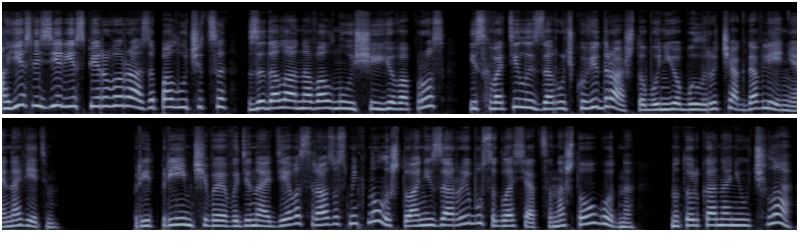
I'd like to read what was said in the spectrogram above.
«А если зелье с первого раза получится?» Задала она волнующий ее вопрос и схватилась за ручку ведра, чтобы у нее был рычаг давления на ведьм. Предприимчивая водяная дева сразу смекнула, что они за рыбу согласятся на что угодно, но только она не учла,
